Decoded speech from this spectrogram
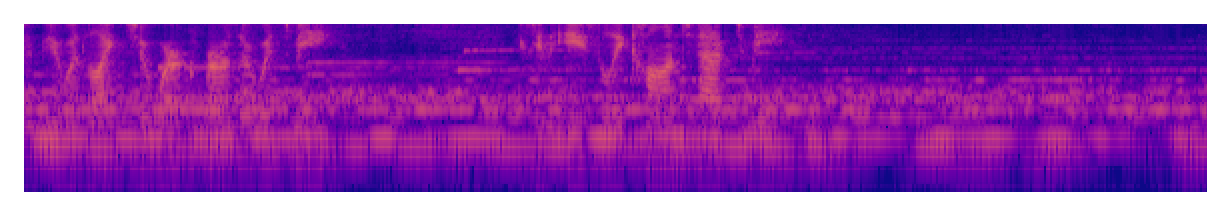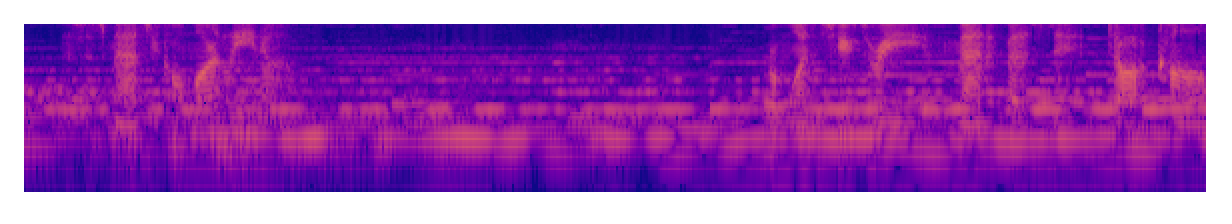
If you would like to work further with me, you can easily contact me. This is Magical Marlenea 123manifestit.com,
